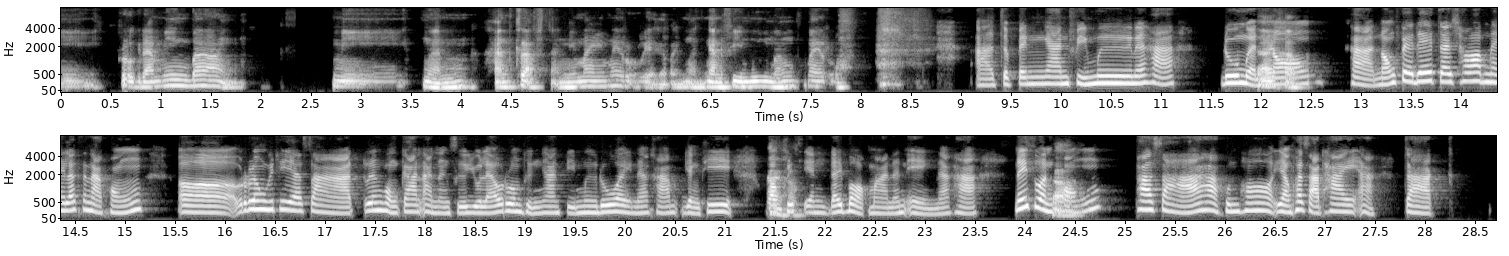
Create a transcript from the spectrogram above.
โปรแกรมมิ่งบ้าง มีเหมือน handcraft อันนี้ไม่ไม่รู้เรียกอะไรเหมือนงานฝีมือมั้งไม่รู้ อาจจะเป็นงานฝีมือนะคะ ดูเหมือนใช่น้คอรับงค่ะ น้องเฟเดจะชอบในลักษณะของเอ่อเรื่องวิทยาศาสตร์ เรื่องของการอ่านหนังสืออยู่แล้วรวมถึงงานฝีมือด้วยนะคะ อย่างที่พ่ใช่อคคริรัสบเตียนได้บอกมานั่นเองนะคะ ในส่วนครัของบภาษาค่ะคุณพ่ออย่างภาษาไทยอะ จาก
